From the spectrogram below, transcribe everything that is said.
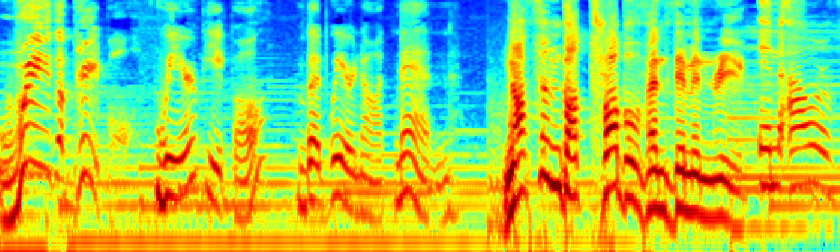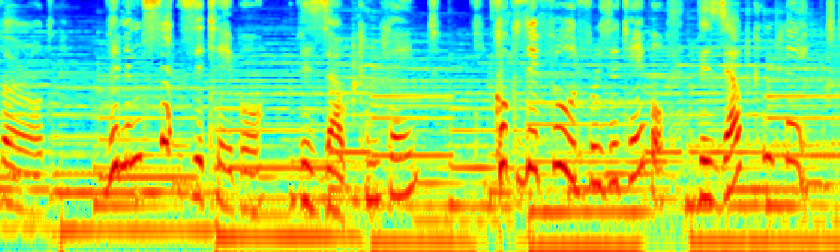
We the people! We're people, but we're not men. Nothing but trouble when women read. In our world, women set the table without complaint, cook the food for the table without complaint.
